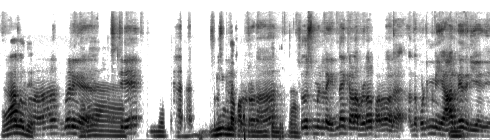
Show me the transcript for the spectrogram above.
போகுது. மீம்ல சோஷியல் மீடியால என்ன கலப்படாலும் பரவாயில்ல. அந்த பொண்ணுக்கு நீ யாருனே தெரியாது.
